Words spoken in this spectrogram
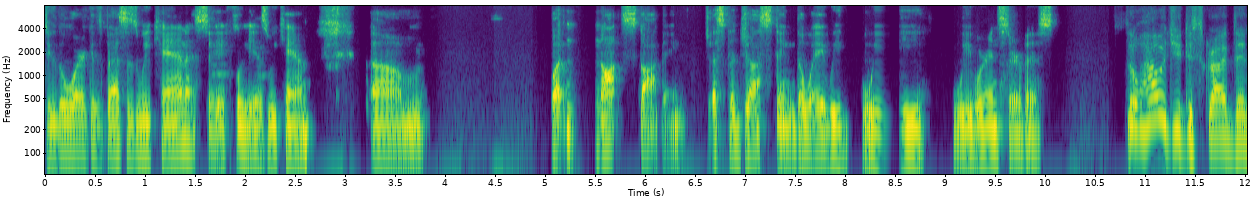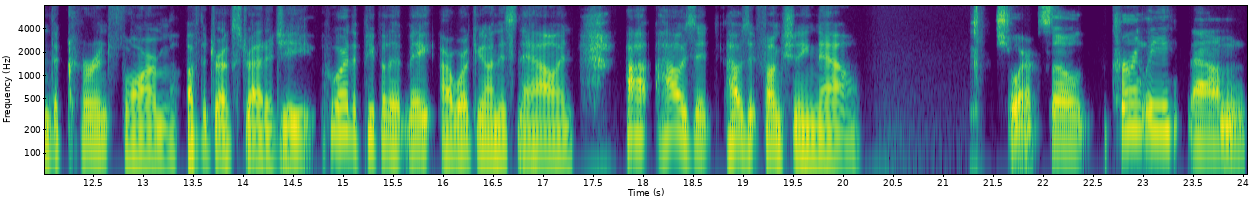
do the work as best as we can, as safely as we can, um, but not stopping, just adjusting the way we we we were in service. So, how would you describe then the current form of the drug strategy? Who are the people that may are working on this now, and how how is it how is it functioning now? Sure. So currently, um,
